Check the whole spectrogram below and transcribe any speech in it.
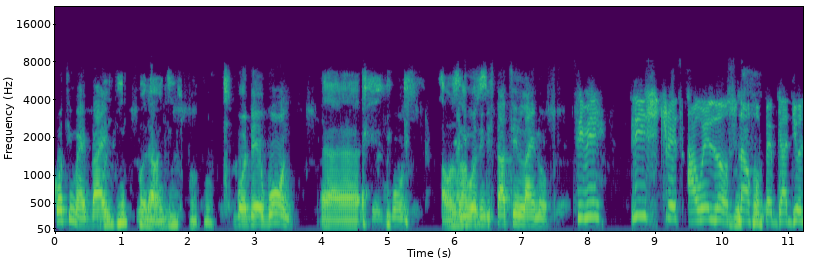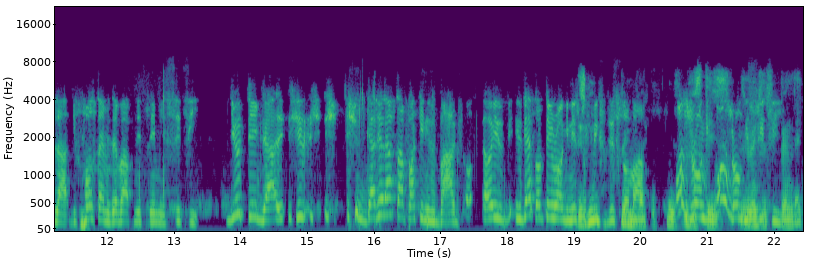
gotten my But vibe. it didn't score now. It didn't score. But they won. Uh, They won. I was and he was in the starting lineup. TV, three straight away loss now for. Pep Guardiola. The first time it's ever happened to him in City. Do you think that should, should, should Guardiola start packing his bags, or is, is there something wrong he needs He's to going fix this spend summer? like a thief What's wrong- stays. what's wrong He's with going to spend like,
